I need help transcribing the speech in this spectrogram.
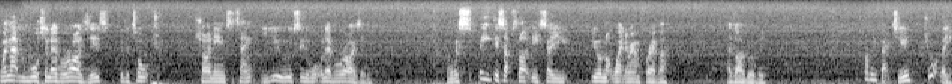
when that water level rises with the torch shining into the tank, you will see the water level rising. I'm going to speed this up slightly so you, you're not waiting around forever, as I will be. I'll be back to you shortly.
